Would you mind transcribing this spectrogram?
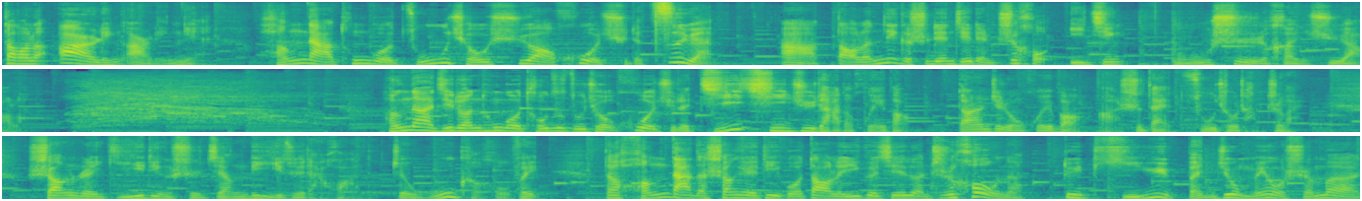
到了二零二零年，恒大通过足球需要获取的资源，啊，到了那个时间节点之后，已经不是很需要了。恒大集团通过投资足球获取了极其巨大的回报，当然，这种回报啊是在足球场之外。商人一定是将利益最大化的，这无可厚非。但恒大的商业帝国到了一个阶段之后呢，对体育本就没有什么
